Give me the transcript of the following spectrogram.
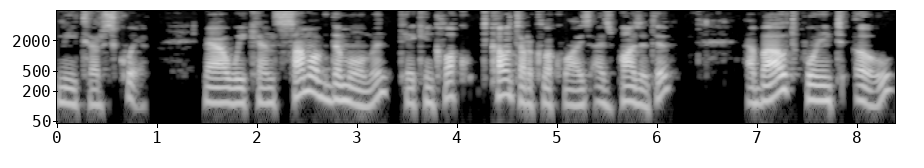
meter square. Now we can sum up the moment taking clock counterclockwise as positive about point O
